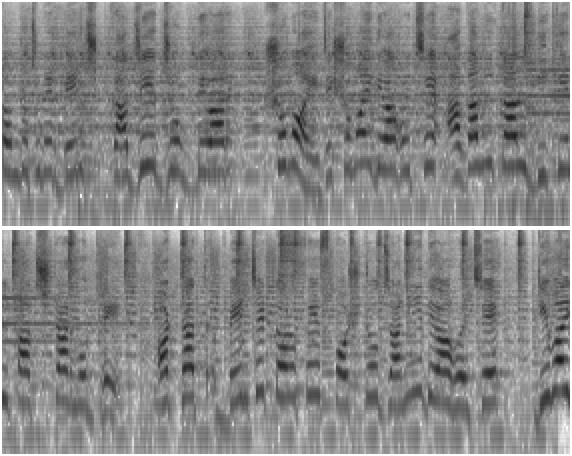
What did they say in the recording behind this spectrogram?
চন্দ্রচূড়ের বেঞ্চ কাজে যোগ দেওয়ার সময়, যে সময় দেওয়া হয়েছে আগামীকাল বিকেল পাঁচটার মধ্যে। অর্থাৎ বেঞ্চের তরফে স্পষ্ট জানিয়ে দেওয়া হয়েছে, ডিওয়াই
